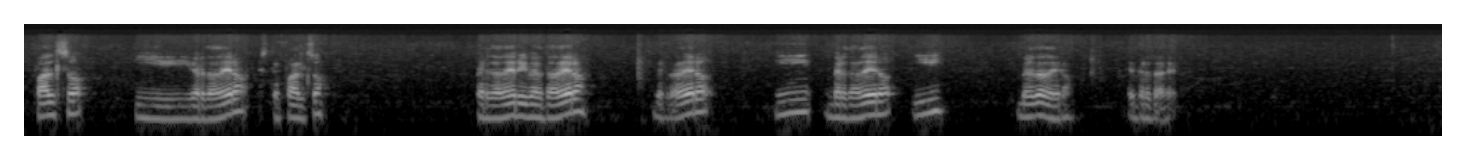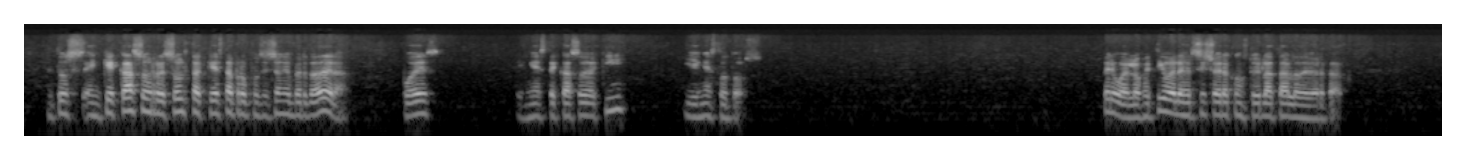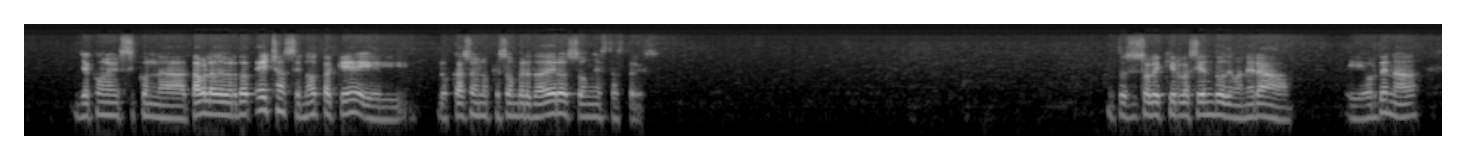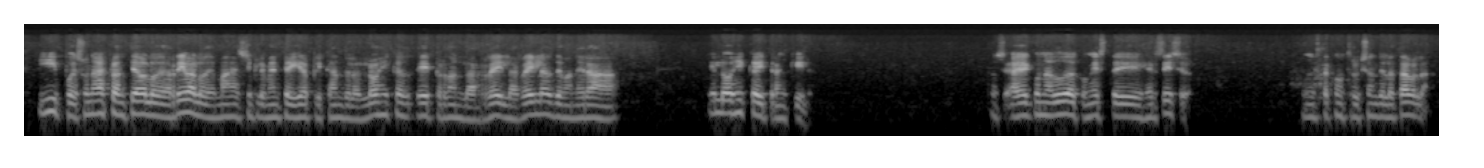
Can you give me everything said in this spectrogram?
Falso y verdadero, este falso. Verdadero y verdadero, verdadero y verdadero y verdadero, es verdadero. Entonces, ¿en qué casos resulta que esta proposición es verdadera? Pues en este caso de aquí y en estos dos. Pero bueno, el objetivo del ejercicio era construir la tabla de verdad. Ya con la, tabla de verdad hecha, se nota que los casos en los que son verdaderos son estas tres. Entonces solo hay que irlo haciendo de manera eh, ordenada y pues una vez planteado lo de arriba, lo demás es simplemente ir aplicando las lógicas, eh, perdón, las, reglas, de manera eh, lógica y tranquila. Entonces, ¿hay alguna duda con este ejercicio? Con esta construcción de la tabla.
